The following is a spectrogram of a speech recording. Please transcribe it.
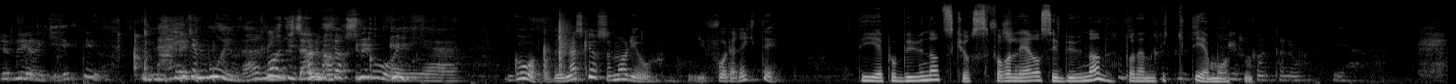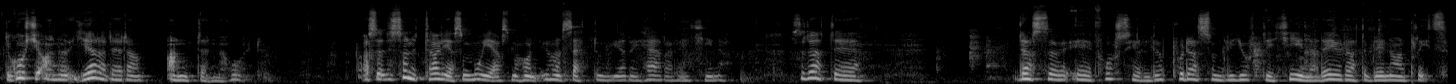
Det blir ikke riktig, da. Nei, det må jo være riktig. Skal du først gå, i, eh, gå på bunadskurs, så må du jo få det riktig. De er på bunadskurs for å lære oss i bunad på den riktige måten. Det går ikke an å gjøre det der annet enn med hånd. Altså, det er sånne detaljer som må gjøres med hånd, uansett om du gjør det her eller i Kina. Så det at det, det som er forskjellen på det som blir gjort i Kina, det er jo det at det blir en annen pris.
